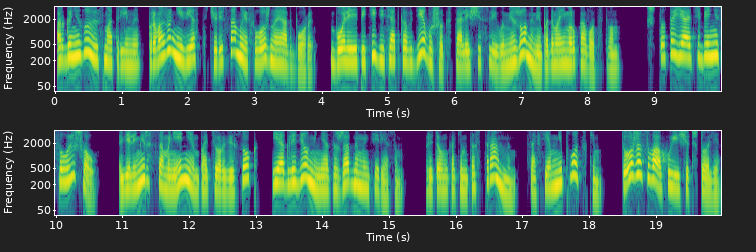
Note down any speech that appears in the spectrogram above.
организую смотрины, провожу невест через самые сложные отборы. Более пяти десятков девушек стали счастливыми женами под моим руководством». «Что-то я о тебе не слышал», Велимир с сомнением потер висок и оглядел меня с жадным интересом. Притом каким-то странным, совсем не плотским. Тоже сваху ищет, что ли?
